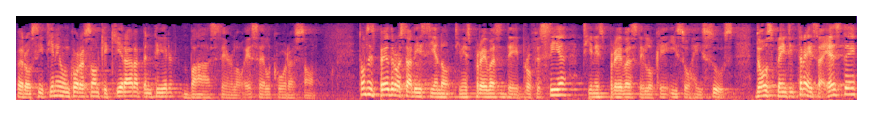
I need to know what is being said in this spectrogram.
Pero si tiene un corazón que quiera arrepentir, va a hacerlo, es el corazón. Entonces Pedro está diciendo, tienes pruebas de profecía, tienes pruebas de lo que hizo Jesús. 2.23, a este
